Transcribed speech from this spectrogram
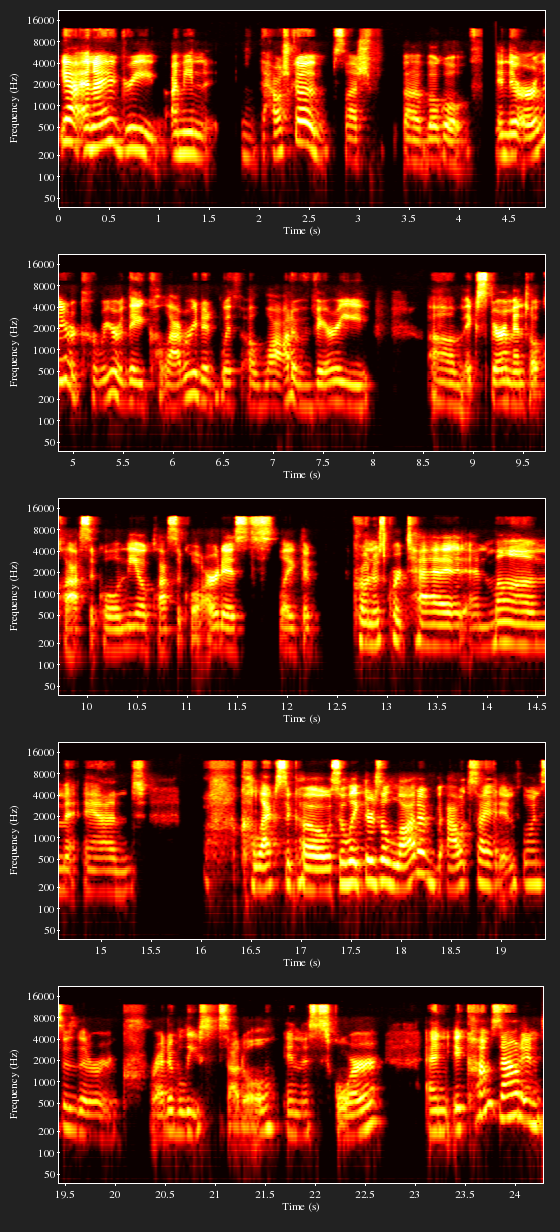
Yeah, and I agree. I mean, Hauschka slash uh, Volker in their earlier career, they collaborated with a lot of very um, experimental classical, neoclassical artists like the Kronos Quartet and Mum and Calexico. So like there's a lot of outside influences that are incredibly subtle in this score. And it comes out in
